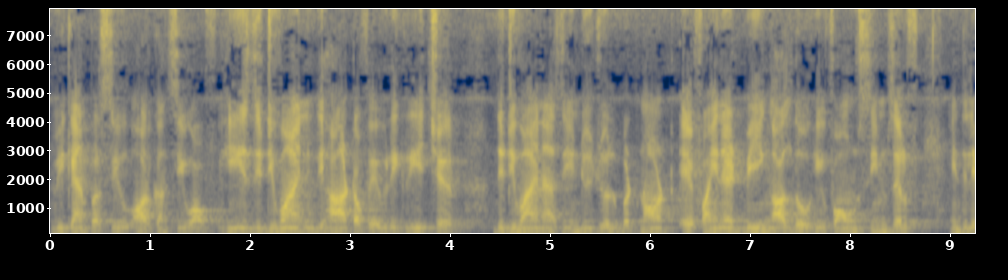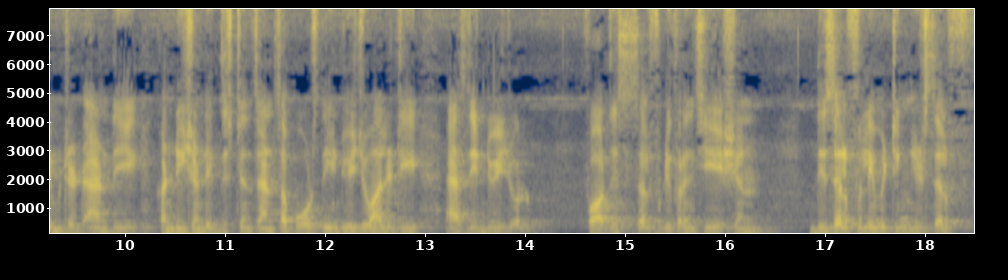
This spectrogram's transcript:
we can perceive or conceive of. He is the divine in the heart of every creature, the divine as the individual, but not a finite being, although he founds himself in the limited and the conditioned existence and supports the individuality as the individual. For this self differentiation, the self limiting itself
